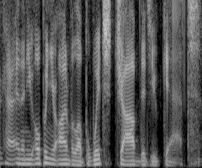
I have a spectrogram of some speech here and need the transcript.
Okay. And then you open your envelope. Which job did you get?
